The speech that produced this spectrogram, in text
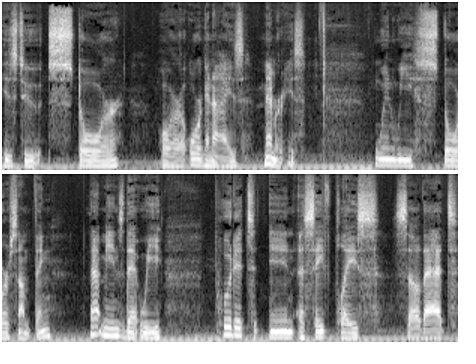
is to store or organize memories. When we store something, that means that we put it in a safe place so that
